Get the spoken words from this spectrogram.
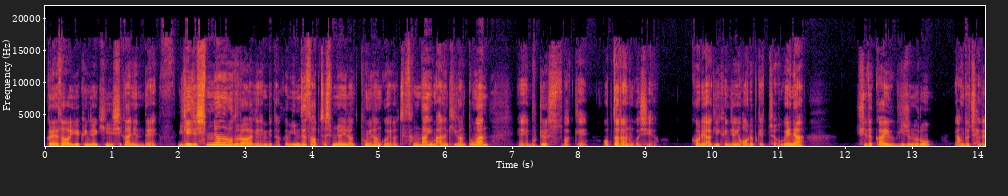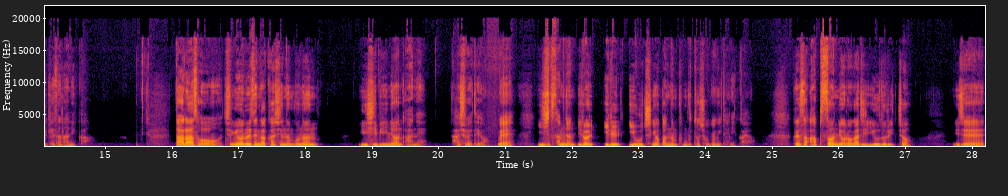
그래서 이게 굉장히 긴 시간인데 이게 이제 10년으로 늘어나게 됩니다. 그럼 임대사업자 10년이랑 동일한 거예요. 상당히 많은 기간 동안 예, 묶여 있을 수밖에 없다라는 것이에요. 거래하기 굉장히 어렵겠죠. 왜냐? 취득가액 기준으로 양도차익을 계산하니까. 따라서 증여를 생각하시는 분은 22년 안에 하셔야 돼요. 왜? 23년 1월 1일 이후 증여받는 분부터 적용이 되니까요. 그래서 앞선 여러 가지 이유들 있죠. 이제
